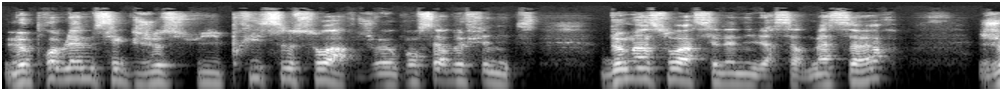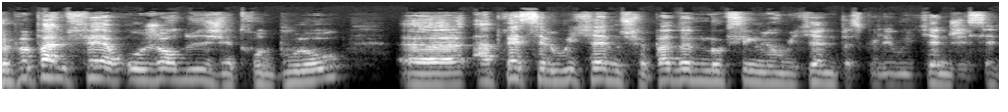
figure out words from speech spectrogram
Le problème, c'est que je suis pris ce soir. Je vais au concert de Phoenix. Demain soir, c'est l'anniversaire de ma sœur. Je ne peux pas le faire aujourd'hui, j'ai trop de boulot. Euh, après, c'est le week-end. Je ne fais pas d'unboxing le week-end parce que les week-ends, j'essaie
